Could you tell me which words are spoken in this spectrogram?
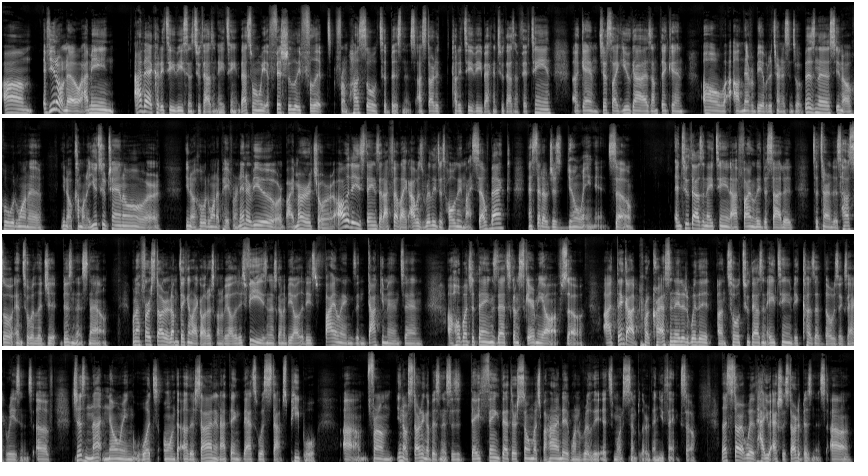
um, if you don't know, I mean, I've had Cuddy TV since 2018. That's when we officially flipped from hustle to business. I started Cuddy TV back in 2015. Again, just like you guys, I'm thinking, oh, I'll never be able to turn this into a business. You know, who would want to, you know, come on a YouTube channel or, you know, who would want to pay for an interview or buy merch or all of these things that I felt like I was really just holding myself back instead of just doing it. So in 2018, I finally decided to turn this hustle into a legit business. Now, when I first started, I'm thinking like, oh, there's going to be all of these fees and there's going to be all of these filings and documents and a whole bunch of things that's going to scare me off. So I think I procrastinated with it until 2018 because of those exact reasons of just not knowing what's on the other side. And I think that's what stops people um, from you know starting a business is they think that there's so much behind it when really it's more simpler than you think. So let's start with how you actually start a business. Um,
